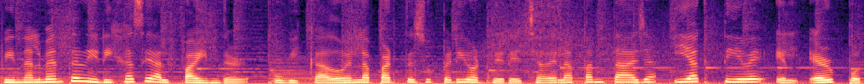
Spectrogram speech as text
Finalmente diríjase al Finder, ubicado en la parte superior derecha de la pantalla y active el AirPod.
